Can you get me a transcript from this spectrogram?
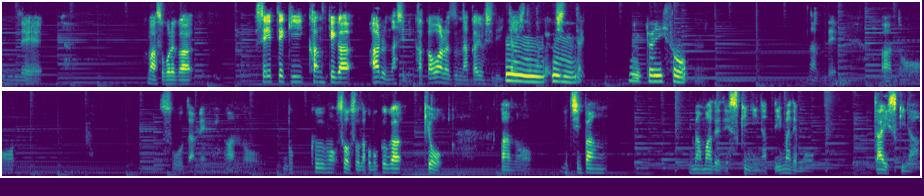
んでまあそれが性的関係があるなしに関わらず仲良しでいたい人仲良しでいたい、本当にそう。なんであのそうだね。あの僕もそうそうだから僕が今日あの一番今までで好きになって今でも大好きな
